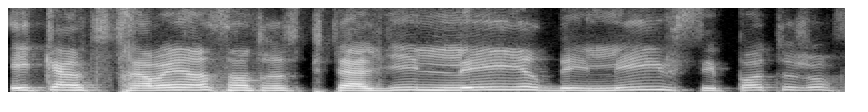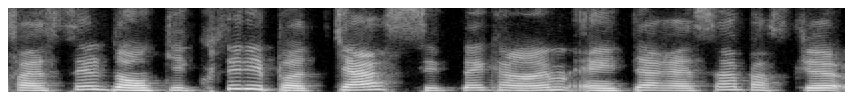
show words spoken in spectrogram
Et quand tu travailles en centre hospitalier, lire des livres, c'est pas toujours facile. Donc, écouter des podcasts, c'était quand même intéressant parce que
